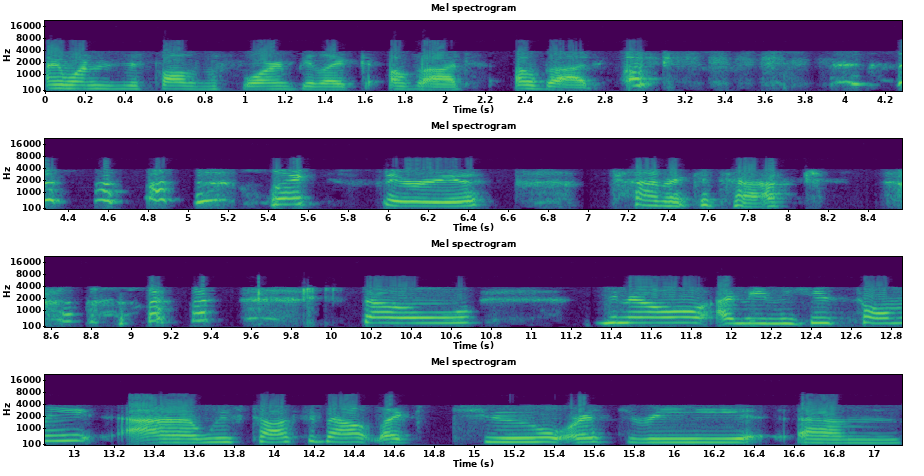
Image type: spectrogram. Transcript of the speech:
I wanted to fall to the floor and be like, oh God, oh God. like serious panic attack. so, you know, I mean, he's told me uh we've talked about like two or three um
